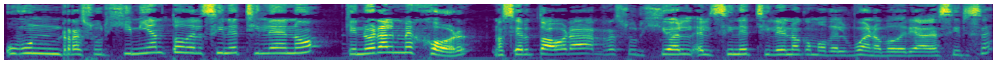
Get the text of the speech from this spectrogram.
hubo un resurgimiento del cine chileno que no era el mejor, ¿no es cierto? Ahora resurgió el, el cine chileno como del bueno, podría decirse.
